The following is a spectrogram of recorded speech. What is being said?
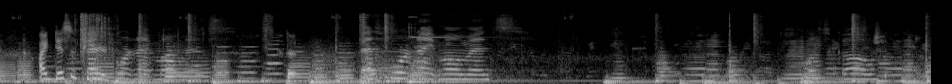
Fortnite. I Best disappeared. Fortnite moments. Best Fortnite moments. Let's go.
